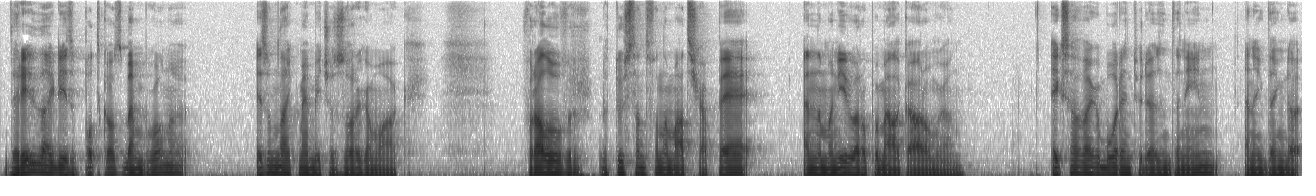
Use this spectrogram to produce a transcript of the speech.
De reden dat ik deze podcast ben begonnen is omdat ik mij een beetje zorgen maak Vooral over de toestand van de maatschappij en de manier waarop we met elkaar omgaan. Ik zelf ben geboren in 2001 en ik denk dat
